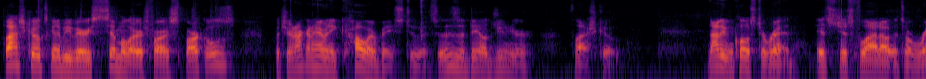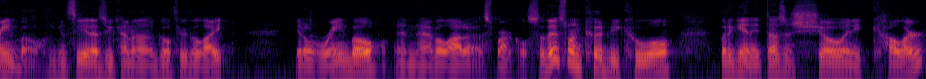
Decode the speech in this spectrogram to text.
Flash coat's going to be very similar as far as sparkles, but you're not going to have any color base to it. So this is a Dale Jr. flash coat. Not even close to red. It's just flat out, it's a rainbow. You can see it as you kind of go through the light. It'll rainbow and have a lot of sparkles. So this one could be cool, but again, it doesn't show any color.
